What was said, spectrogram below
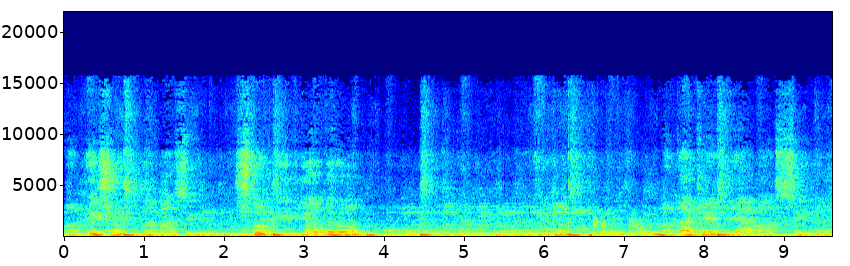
Βαδίζουμε μαζί στον ίδιο δρόμο. Μα τα κελιά μας είναι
